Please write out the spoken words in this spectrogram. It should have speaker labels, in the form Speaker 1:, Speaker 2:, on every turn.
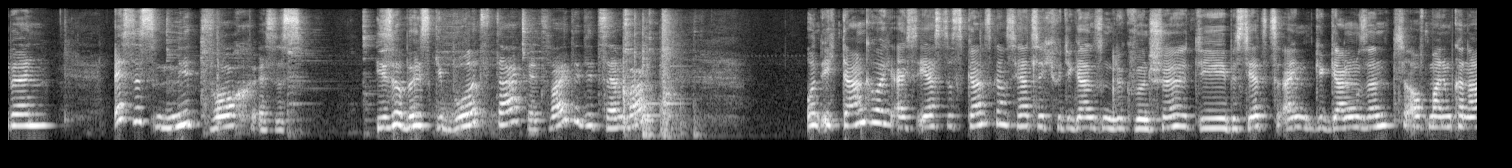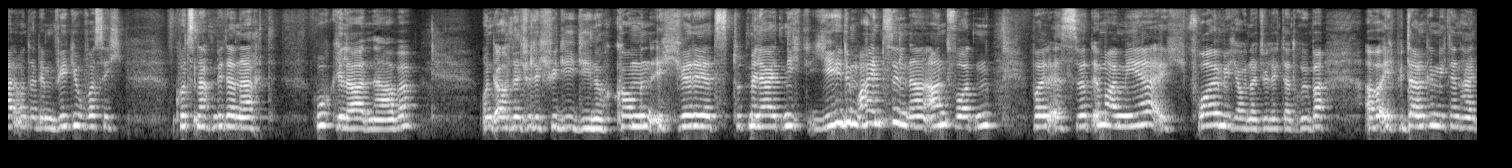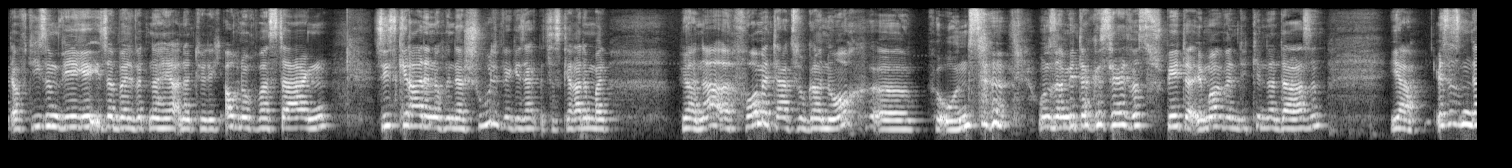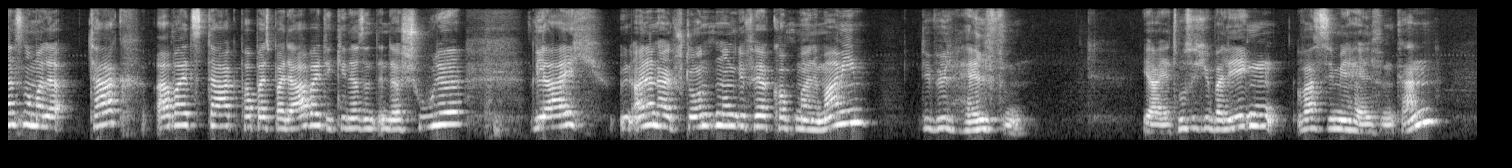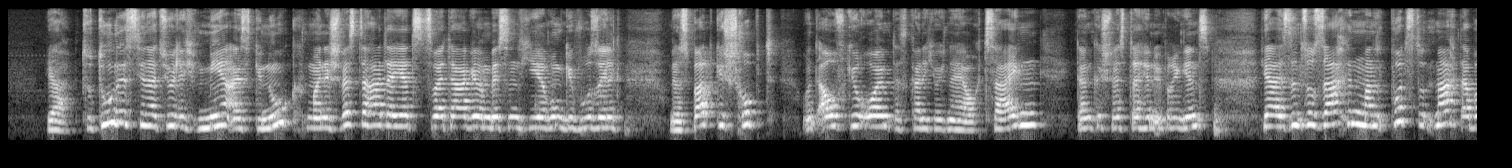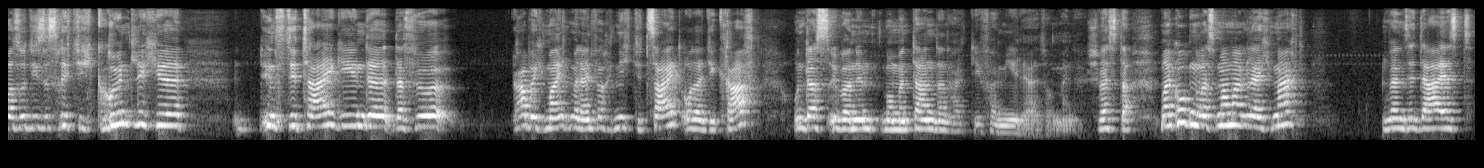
Speaker 1: Lieben, es ist Mittwoch, es ist Isabels Geburtstag, der 2. Dezember. Und ich danke euch als erstes ganz, ganz herzlich für die ganzen Glückwünsche, die bis jetzt eingegangen sind auf meinem Kanal unter dem Video, was ich kurz nach Mitternacht hochgeladen habe. Und auch natürlich für die, die noch kommen. Ich werde jetzt, tut mir leid, nicht jedem Einzelnen antworten, weil es wird immer mehr. Ich freue mich auch natürlich darüber. Aber ich bedanke mich dann halt auf diesem Wege. Isabel wird nachher natürlich auch noch was sagen. Sie ist gerade noch in der Schule. Wie gesagt, es ist gerade mal ja, na, Vormittag sogar noch äh, für uns. Unser Mittag ist ja etwas später immer, wenn die Kinder da sind. Ja, es ist ein ganz normaler Tag, Arbeitstag. Papa ist bei der Arbeit, die Kinder sind in der Schule. Gleich in eineinhalb Stunden ungefähr kommt meine Mami, die will helfen. Ja, jetzt muss ich überlegen, was sie mir helfen kann. Ja, zu tun ist hier natürlich mehr als genug. Meine Schwester hat ja jetzt zwei Tage ein bisschen hier rumgewuselt und das Bad geschrubbt und aufgeräumt. Das kann ich euch nachher auch zeigen. Danke, Schwesterchen übrigens. Ja, es sind so Sachen, man putzt und macht, aber so dieses richtig gründliche, ins Detail gehende, dafür habe ich manchmal einfach nicht die Zeit oder die Kraft und das übernimmt momentan dann halt die Familie, also meine Schwester. Mal gucken, was Mama gleich macht, wenn sie da ist.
